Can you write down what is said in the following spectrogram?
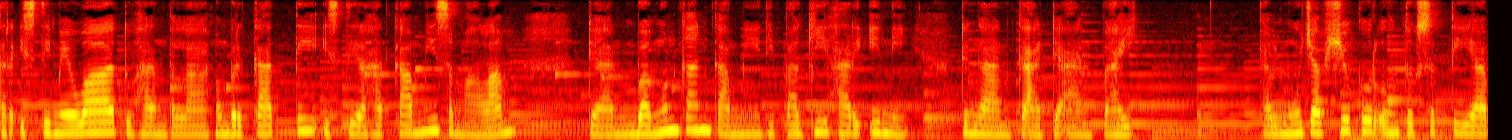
Teristimewa Tuhan telah memberkati istirahat kami semalam dan membangunkan kami di pagi hari ini dengan keadaan baik. Kami mengucap syukur untuk setiap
